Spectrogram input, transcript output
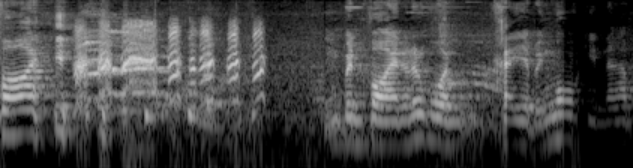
ฟอยล์ มันเป็นฟอยล์นะทุกคน ใครอย่าไปโง่กินนะครับ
